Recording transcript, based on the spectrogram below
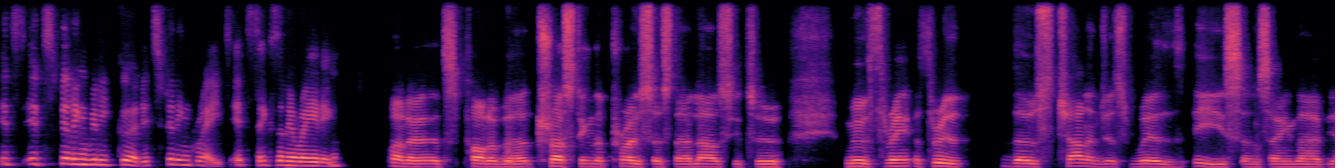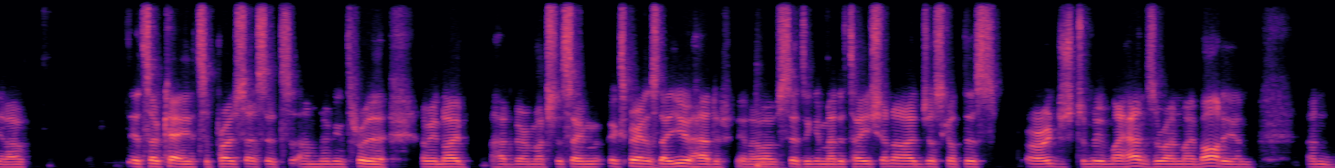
it's it's feeling really good. It's feeling great. It's exhilarating. Well uh, it's part of uh, trusting the process that allows you to move through through those challenges with ease and saying that you know it's okay. It's a process. It's I'm moving through it. I mean, I had very much the same experience that you had. You know, I was sitting in meditation. I just got this urge to move my hands around my body, and and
